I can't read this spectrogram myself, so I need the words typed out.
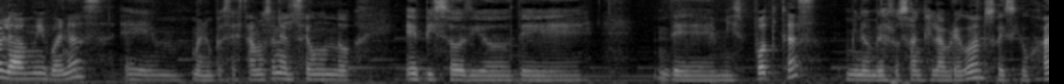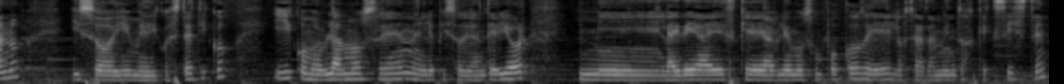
Hola, muy buenas. Em, bueno, pues estamos en el segundo episodio de, de mis podcasts. Mi nombre es Rosángela Obregón, soy cirujano y soy médico estético. Y como hablamos en el episodio anterior, la idea es que hablemos un poco de los tratamientos que existen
